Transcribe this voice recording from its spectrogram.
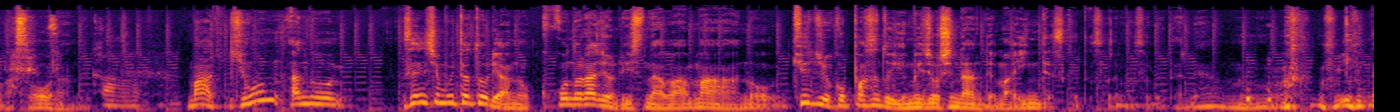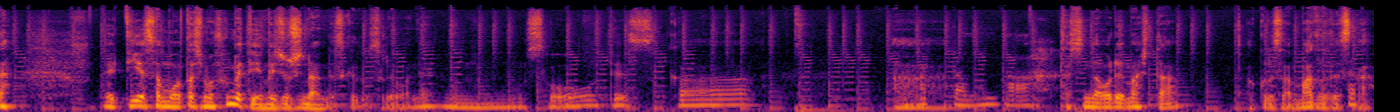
んあそうなんだ。か。まあ基本あの先週も言った通りあのここのラジオのリスナーはまああの95%夢女子なんでまあいいんですけどそれはそれでね、うん。みんなね TS さんも私も含めて夢女子なんですけどそれはね。うん。そうですか。ああったもんだ。立ち直れました？アクルさんまだですか？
